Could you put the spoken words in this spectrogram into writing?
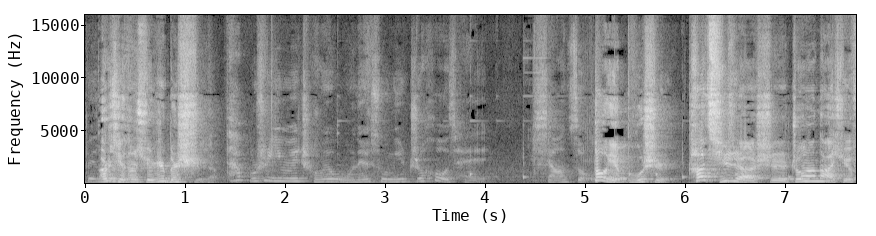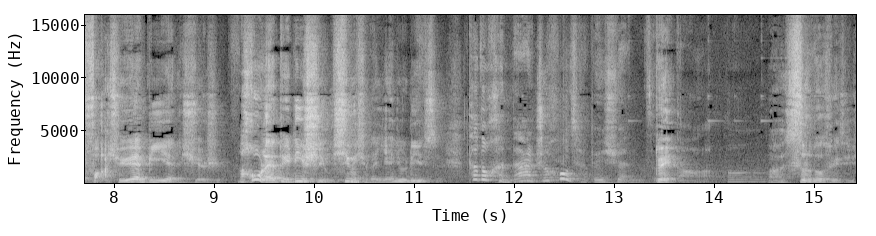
背。而且他是学日本史的，他不是因为成为五内宿迷之后才想走，倒也不是，他其实啊是中央大学法学院毕业的学士，那后来对历史有兴趣的，研究历史他都很大之后才被选择对当了。哦，啊，四十多岁才选。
